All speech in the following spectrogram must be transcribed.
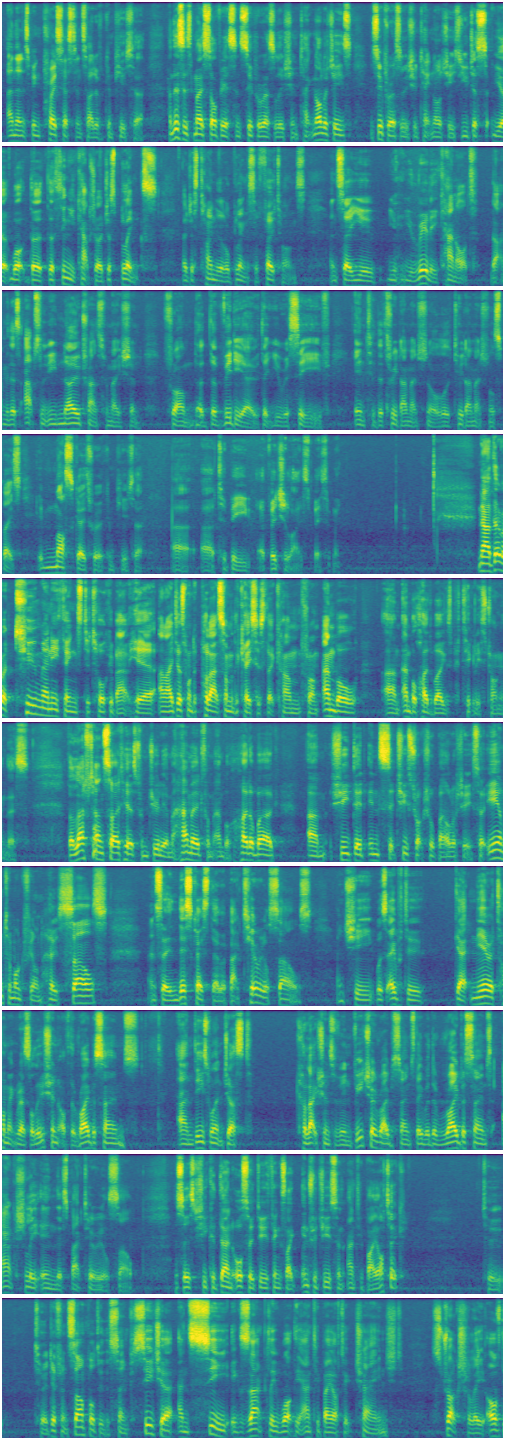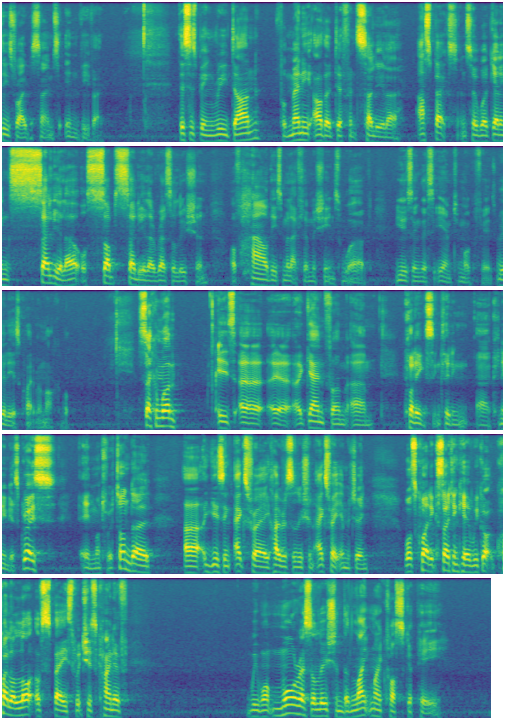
and then it's being processed inside of a computer. And this is most obvious in super resolution technologies. In super resolution technologies, you just, you, what the, the thing you capture are just blinks. They're just tiny little blinks of photons. And so you, you, you really cannot, I mean, there's absolutely no transformation from the, the video that you receive into the three-dimensional or two-dimensional space. It must go through a computer uh, uh, to be uh, visualized, basically. Now, there are too many things to talk about here, and I just want to pull out some of the cases that come from EMBL. Um, Heidelberg is particularly strong in this. The left-hand side here is from Julia Mahamid from EMBL Heidelberg. Um, she did in situ structural biology, so EM tomography on host cells, and so in this case there were bacterial cells, and she was able to get near atomic resolution of the ribosomes, and these weren't just collections of in vitro ribosomes, they were the ribosomes actually in this bacterial cell. And so she could then also do things like introduce an antibiotic to, to a different sample, do the same procedure, and see exactly what the antibiotic changed structurally of these ribosomes in vivo. This is being redone for many other different cellular aspects, and so we're getting cellular or subcellular resolution of how these molecular machines work using this EM tomography. It really is quite remarkable. Second one is, uh, uh, again, from um, colleagues including uh, Cornelius Gross in Monterotondo, uh, using X-ray, high-resolution X-ray imaging. What's quite exciting here, we've got quite a lot of space, which is kind of, we want more resolution than light microscopy,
